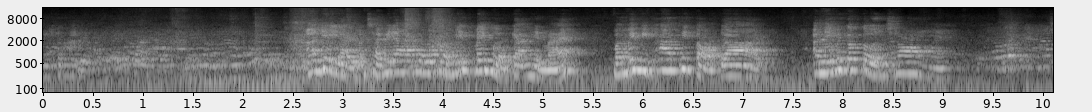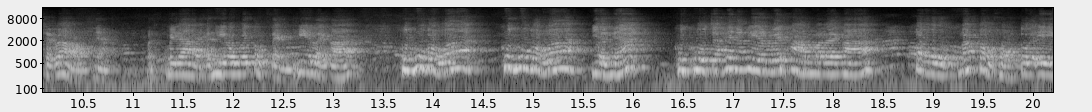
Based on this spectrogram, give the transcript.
มีแค่นี้อันใหญ่ๆมันใช้ไม่ได้เพราะว่ามันไม่ไม่เหมือนกันเห็นไหมมันไม่มีภาพที่ตอบได้ อันนี้มันก็เกินช่องไงใช่เปล่าเนี่ยมันไม่ได้ อันนี้เอาไว้ตกแต่งที่อะไรคะคุณครูบอกว่า คุณครูบอกว่าอย่างเนี้ย คุณครูจะให้นักเรียนไว้ทำอะไรคะ ปกหน้าปกของตัวเอง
